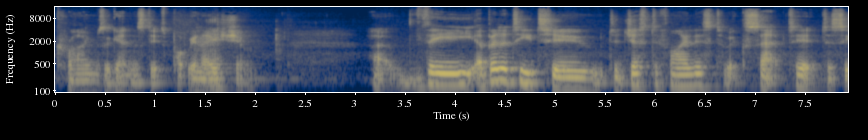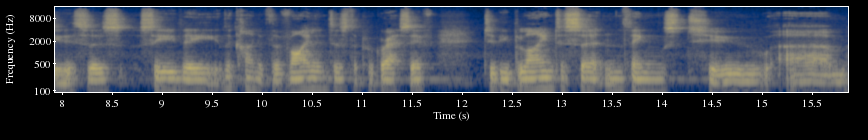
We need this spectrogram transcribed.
crimes against its population. Uh, the ability to to justify this, to accept it, to see this as see the the kind of the violent as the progressive, to be blind to certain things, to um,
